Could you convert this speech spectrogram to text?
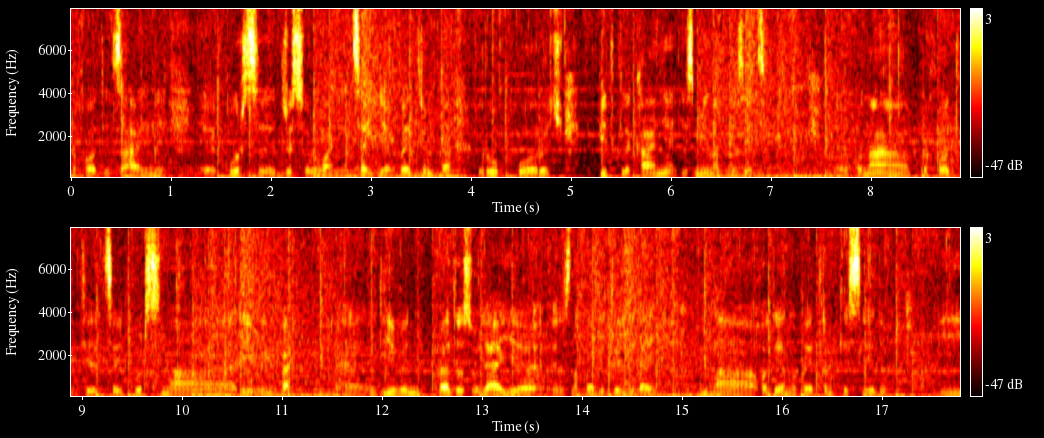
проходить загальний е, курс е, дресирування. Це є витримка, рух поруч, підкликання і зміна позицій. Вона проходить цей курс на рівень Б. Е, Рівень Б дозволяє е, знаходити людей на годину витримки сліду і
